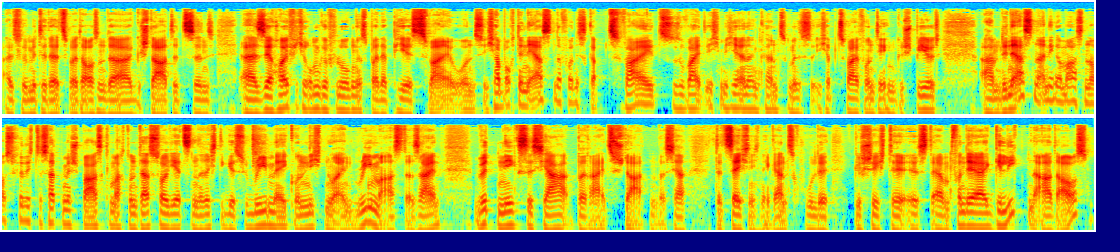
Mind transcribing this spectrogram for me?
als wir Mitte der 2000er gestartet sind, äh, sehr häufig rumgeflogen ist bei der PS2 und ich habe auch den ersten davon, es gab zwei, soweit ich mich erinnere, erinnern kann. Zumindest ich habe zwei von denen gespielt. Ähm, den ersten einigermaßen ausführlich, das hat mir Spaß gemacht und das soll jetzt ein richtiges Remake und nicht nur ein Remaster sein. Wird nächstes Jahr bereits starten, was ja tatsächlich eine ganz coole Geschichte ist. Ähm, von der geleakten Art aus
